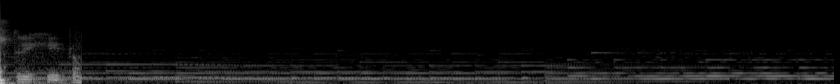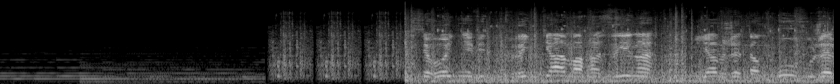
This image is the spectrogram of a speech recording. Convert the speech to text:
штрихи там. Сьогодні відкриття магазина. Я вже там був, уже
